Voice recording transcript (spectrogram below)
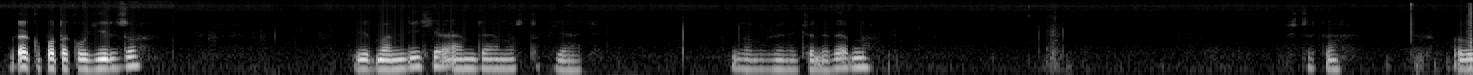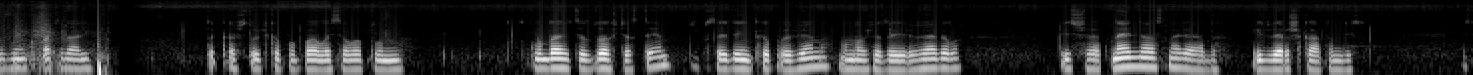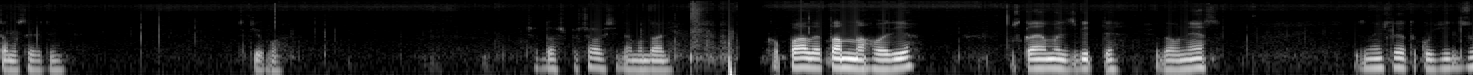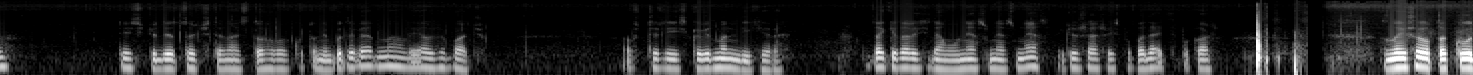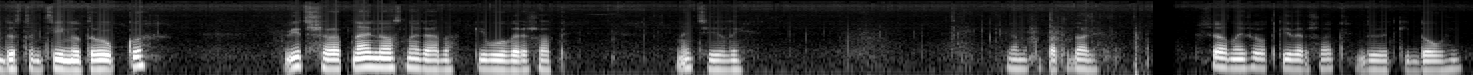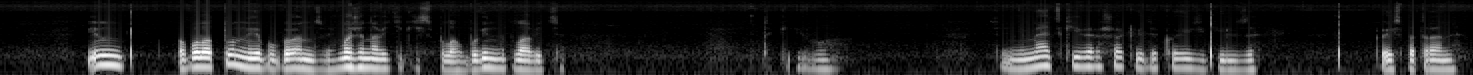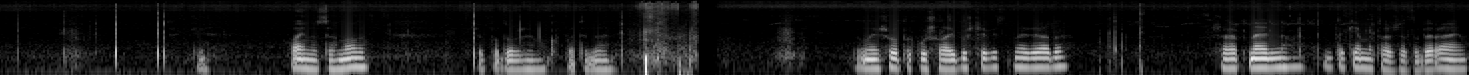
Викопав таку гільзу від Манліхер М95. Ззаду вже нічого не видно. Ось таке. Продовжуємо копати далі. Така штучка попалася латунна. Складається з двох частин. Тут посередині така пружина, воно вже заіржавіло. Із шрапнельного снаряду. І вершка там десь. Ось там усередині. Такі во. Дощ почався, йдемо далі. Копали там на горі. Спускаємось звідти сюди вниз. І знайшли таку гільзу 1914 року. То не буде видно, але я вже бачу. Австрійська від Манліхера. І так і зараз йдемо вниз, вниз, вниз. Якщо ще щось попадеться, покажу. Знайшов таку дистанційну трубку від шрапнельного снаряду. Такий був вершок. Не цілий. Йдемо купати далі. Ще знайшов такий вершок, дуже такий довгий. Він або латунний, або бронзовий. Може навіть якийсь сплав, бо він не плавиться. Такий во. Це німецький вершок від якоїсь гільзи. Якоїсь патрани. Такі. Файно сигнали. Ще продовжуємо купати далі. Знайшов таку шайбу ще від снаряда. Шрапнельного. Ну, таке ми теж збираємо.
